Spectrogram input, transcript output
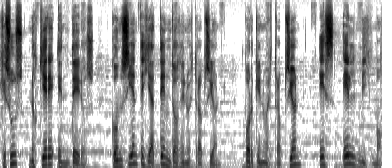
Jesús nos quiere enteros, conscientes y atentos de nuestra opción, porque nuestra opción es Él mismo.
